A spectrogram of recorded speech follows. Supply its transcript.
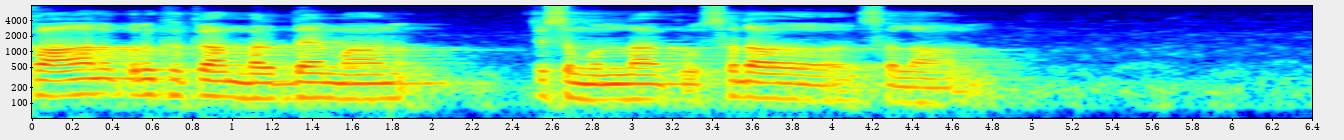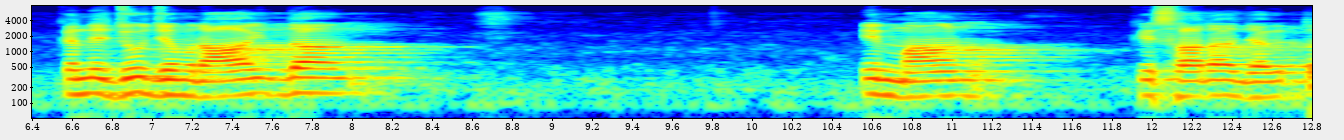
ਕਾਲ ਪੁਰਖ ਕਾ ਮਰਦੈ ਮਾਨ, ਤਿਸ ਮੁੱਲਾ ਕੋ ਸਦਾ ਸਲਾਮ। ਕਹਿੰਦੇ, ਜੋ ਜਮਰਾਜ ਦਾ ਇਹ ਮਾਨ ਕਿ ਸਾਰਾ ਜਗਤ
